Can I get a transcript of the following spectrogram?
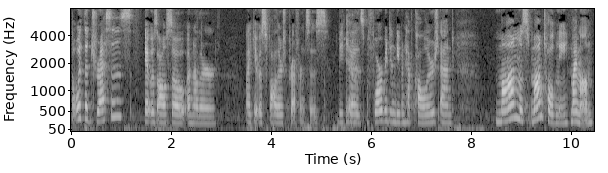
But with the dresses, it was also another like it was father's preferences because before we didn't even have collars and mom was mom told me, my mom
